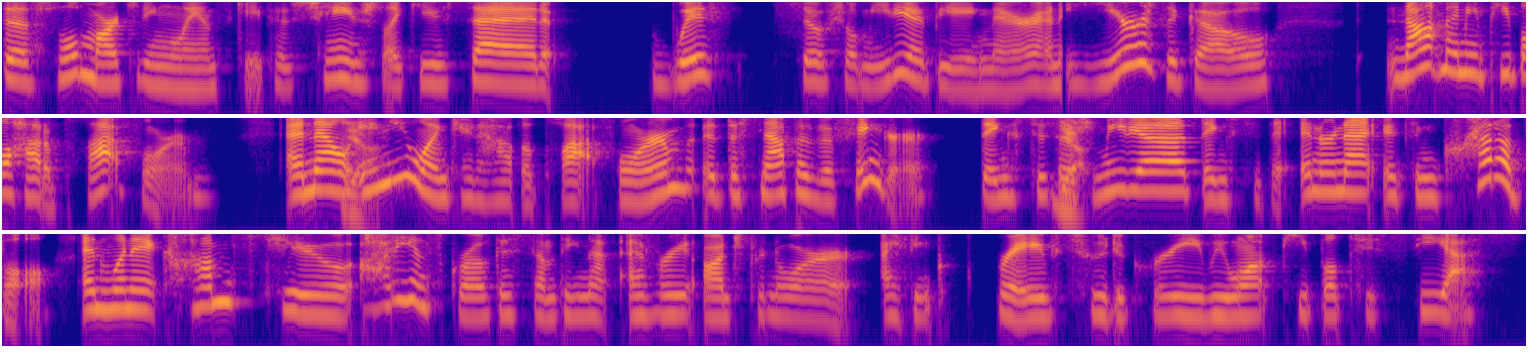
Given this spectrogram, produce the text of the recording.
The whole marketing landscape has changed, like you said, with social media being there. And years ago, not many people had a platform. And now yeah. anyone can have a platform at the snap of a finger. Thanks to social yeah. media, thanks to the internet, it's incredible. And when it comes to audience growth is something that every entrepreneur I think craves to a degree. We want people to see us.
